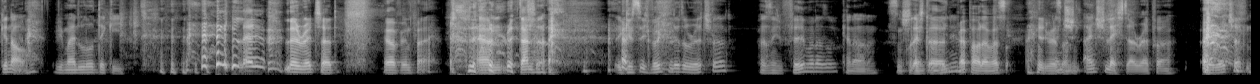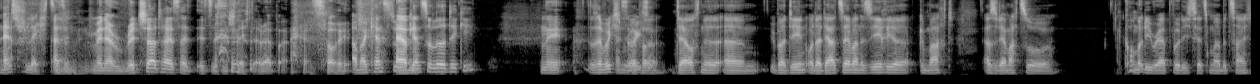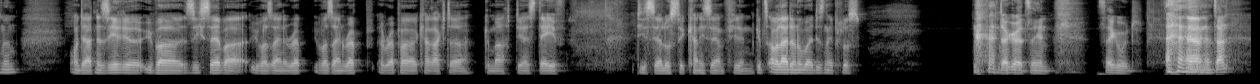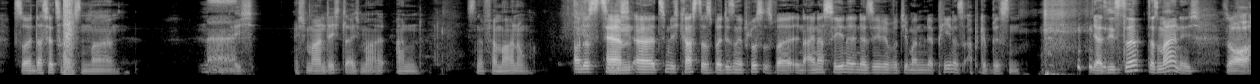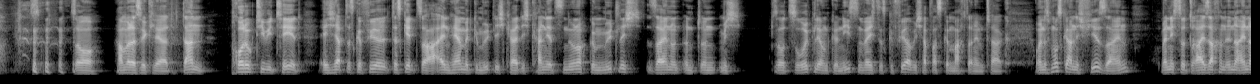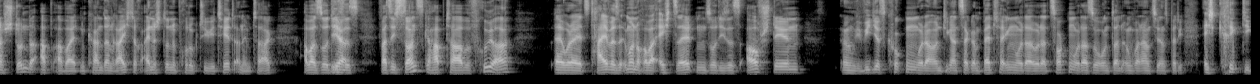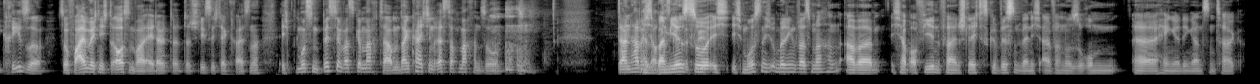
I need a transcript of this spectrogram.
Genau, wie mein Little Dicky. Lil Richard. Ja, auf jeden Fall. ähm, dann Gibt es nicht wirklich Little Richard? Weiß nicht, ein Film oder so? Keine Ahnung. ist ein ein schlechter Comedian? Rapper oder was? Ich weiß Ein, nicht. ein schlechter Rapper. Der Richard Ja, muss schlecht sein. Also, wenn er Richard heißt, ist es ein schlechter Rapper. Sorry. aber kennst du, ähm, kennst du Lil Dicky? Nee. Das ist ja wirklich ein er wirklich Rapper, der auch eine, ähm, über den, oder der hat selber eine Serie gemacht. Also der macht so Comedy-Rap, würde ich es jetzt mal bezeichnen. Und der hat eine Serie über sich selber, über seine Rap, über seinen Rap, Rapper-Charakter gemacht. Die heißt Dave. Die ist sehr lustig, kann ich sehr empfehlen. Gibt's aber leider nur bei Disney Plus. da gehört sie hin. Sehr gut. Ähm, dann, Was soll denn das jetzt heißen, Mann? ich, ich mahne dich gleich mal an. Das ist eine Vermahnung. Und das ist ziemlich, Ähm, äh, ziemlich krass, dass es bei Disney Plus ist, weil in einer Szene in der Serie wird jemandem der Penis abgebissen. Ja, siehst du? Das meine ich. So. So, haben wir das geklärt. Dann Produktivität. Ich habe das Gefühl, das geht so einher mit Gemütlichkeit. Ich kann jetzt nur noch gemütlich sein und, und, und mich so zurücklehnen und genießen, wenn ich das Gefühl habe, ich habe was gemacht an dem Tag. Und es muss gar nicht viel sein. Wenn ich so drei Sachen in einer Stunde abarbeiten kann, dann reicht doch eine Stunde Produktivität an dem Tag. Aber so Ja. dieses, was ich sonst gehabt habe früher, äh, oder jetzt teilweise immer noch, aber echt selten, so dieses Aufstehen, irgendwie Videos gucken oder und die ganze Zeit im Bett hängen oder, oder zocken oder so und dann irgendwann abends wieder ins Bett gehen. Ich krieg die Krise. So, vor allem, wenn ich nicht draußen war, ey, da, da, da schließt sich der Kreis, ne? Ich muss ein bisschen was gemacht haben und dann kann ich den Rest auch machen, so. Dann habe ich Also auch bei mir ist so, Gefühl- ich, ich muss nicht unbedingt was machen, aber ich habe auf jeden Fall ein schlechtes Gewissen, wenn ich einfach nur so rumhänge äh, den ganzen Tag.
